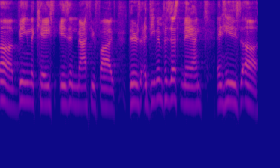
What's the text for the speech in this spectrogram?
uh, being the case is in Matthew 5. There's a demon possessed man, and he's uh,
